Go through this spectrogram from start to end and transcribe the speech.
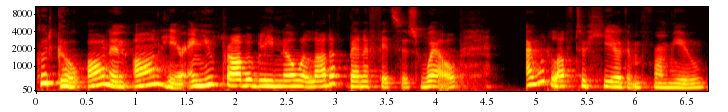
could go on and on here, and you probably know a lot of benefits as well. I would love to hear them from you.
